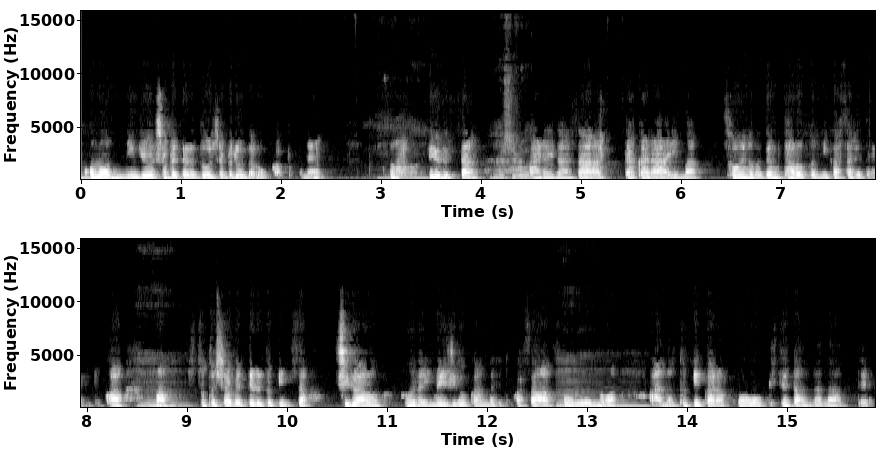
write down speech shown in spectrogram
この人形が喋ったらどう喋るんだろうかとかね、そういうさあれがさあったから今そういうのが全部タロットに生かされたりとか、うん。まあ人と喋ってる時にさ違う風なイメージが浮かんだりとかさそういうのはあの時からこう来てたんだなって。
